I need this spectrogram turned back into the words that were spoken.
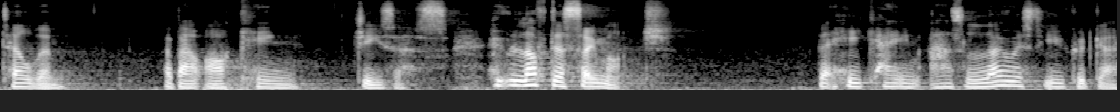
Tell them about our King Jesus, who loved us so much that he came as low as you could go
